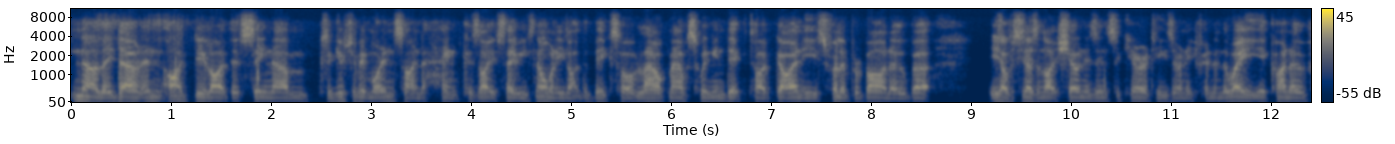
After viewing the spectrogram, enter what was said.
No, they don't, and I do like this scene um because it gives you a bit more insight into Hank. Because, like you say, he's normally like the big sort of loudmouth, swinging dick type guy, and he's full of bravado, but he obviously doesn't like showing his insecurities or anything. And the way it kind of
